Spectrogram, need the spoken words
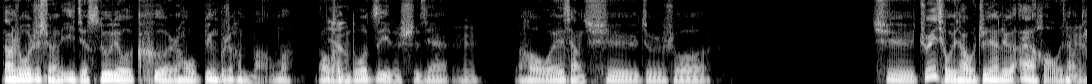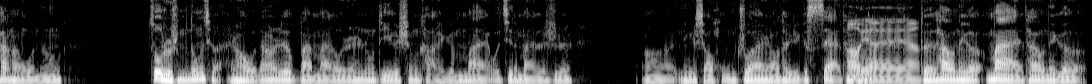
当时我只选了一节 Studio 的课，然后我并不是很忙嘛，然后很多自己的时间，嗯，然后我也想去，就是说去追求一下我之前这个爱好，我想嗯看看我能做出什么东西来。然后我当时就买买了我人生中第一个声卡和一个麦，我记得买的是呃那个小红砖，然后它是一个 set，它哦有，Yeah，Yeah，Yeah，对，它有那个麦，它有那个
